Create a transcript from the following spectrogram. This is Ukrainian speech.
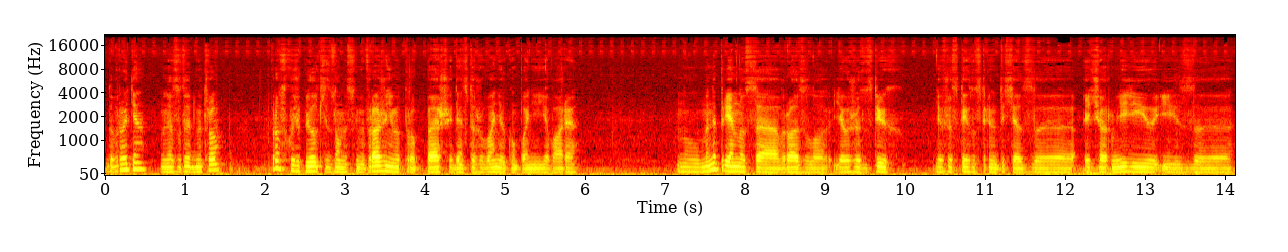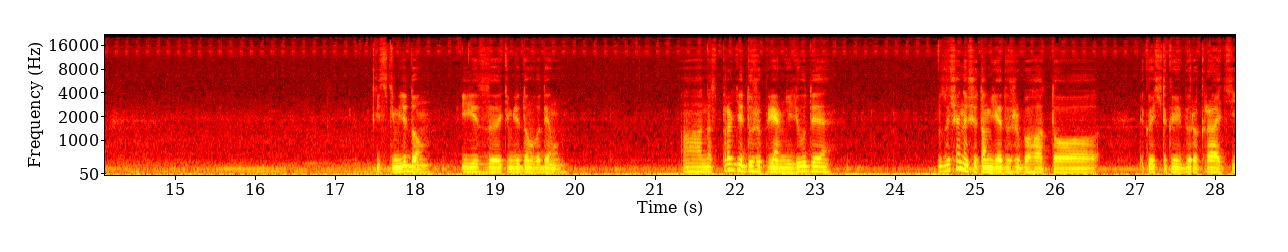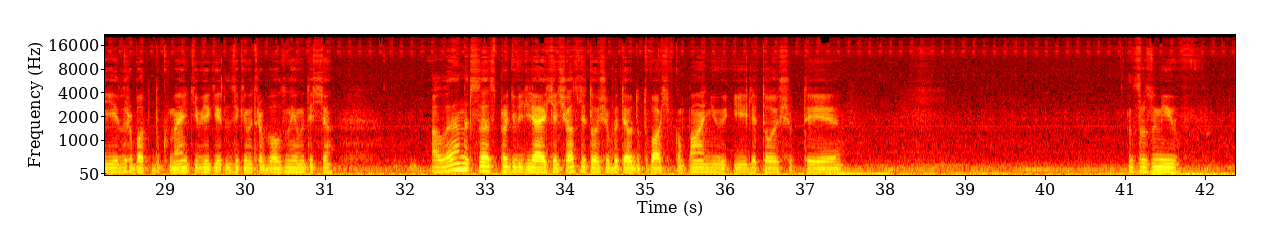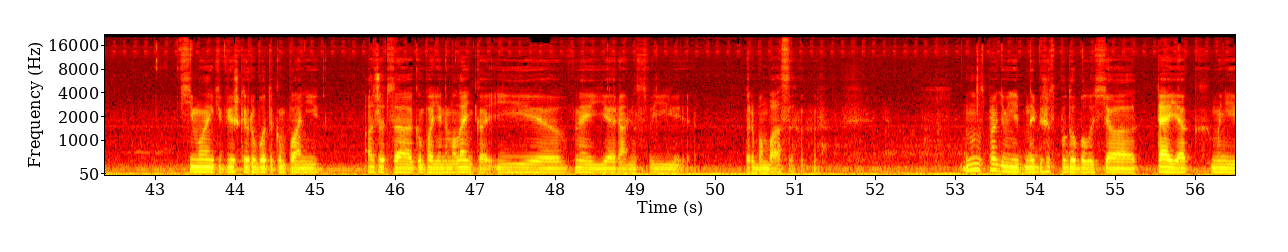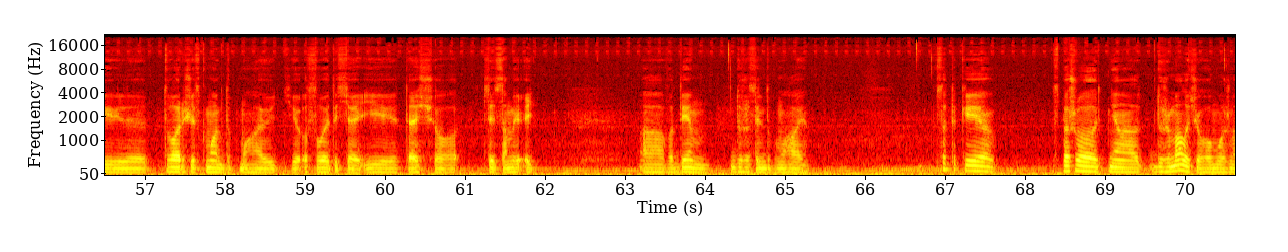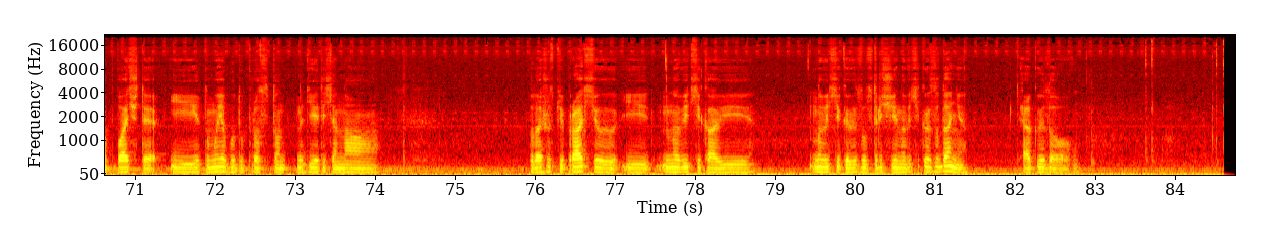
Доброго дня, мене звати Дмитро. Просто хочу поділитися з вами своїми враженнями про перший день стажування у компанії Яваре. Ну, мене приємно все вразило. Я вже зустрів. Я вже встиг зустрінутися з е, HR Лілією і з. е, І з тим лідом. І з тим лідом Вадимом. А насправді дуже приємні люди. Звичайно, що там є дуже багато якоїсь такої бюрократії, дуже багато документів, які, з якими треба ознайомитися. Але на це справді виділяється час для того, щоб ти адаптувався в компанію і для того, щоб ти зрозумів всі маленькі фішки роботи компанії. Адже ця компанія не маленька і в неї є реально свої перебамбаси. Ну, насправді мені найбільше сподобалося те, як мені е, товариші з команди допомагають освоїтися, і те, що цей самий а, Вадим дуже сильно допомагає. Все-таки з першого дня дуже мало чого можна побачити, і тому я буду просто надіятися на подальшу співпрацю і нові цікаві, нові цікаві зустрічі, нові цікаві завдання. Дякую за увагу.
